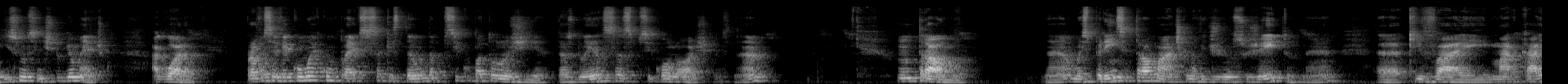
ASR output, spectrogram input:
isso no sentido biomédico. Agora, para você ver como é complexa essa questão da psicopatologia, das doenças psicológicas, né? Um trauma, né? uma experiência traumática na vida de um sujeito, né? Uh, que vai marcar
